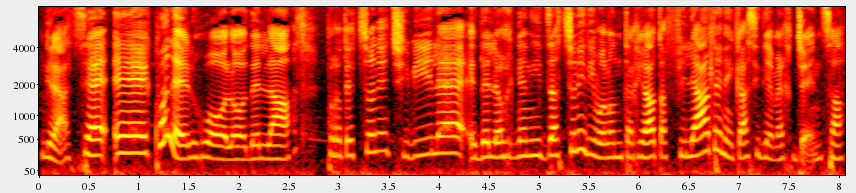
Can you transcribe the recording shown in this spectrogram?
Grazie. E qual è il ruolo della protezione civile e delle organizzazioni di volontariato affiliate nei casi di emergenza?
